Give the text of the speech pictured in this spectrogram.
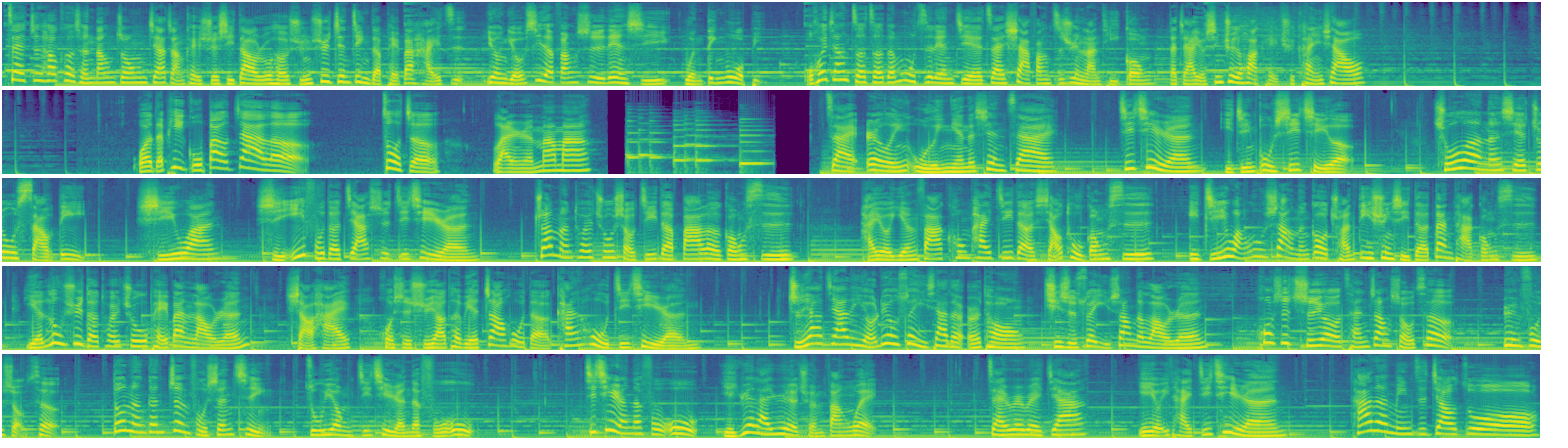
在这套课程当中，家长可以学习到如何循序渐进的陪伴孩子，用游戏的方式练习稳定握笔。我会将泽泽的募资链接在下方资讯栏提供，大家有兴趣的话可以去看一下哦。我的屁股爆炸了。作者：懒人妈妈。在二零五零年的现在，机器人已经不稀奇了。除了能协助扫地、洗碗、洗衣服的家事机器人，专门推出手机的巴乐公司，还有研发空拍机的小土公司，以及网络上能够传递讯息的蛋塔公司，也陆续的推出陪伴老人、小孩或是需要特别照护的看护机器人。只要家里有六岁以下的儿童、七十岁以上的老人。或是持有残障手册、孕妇手册，都能跟政府申请租用机器人的服务。机器人的服务也越来越全方位。在瑞瑞家，也有一台机器人，它的名字叫做……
